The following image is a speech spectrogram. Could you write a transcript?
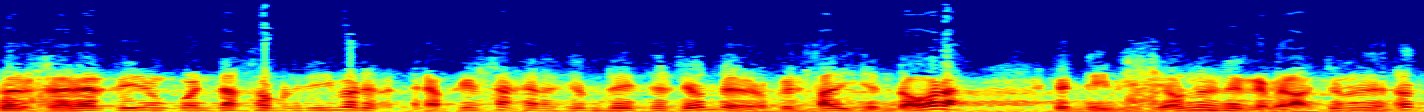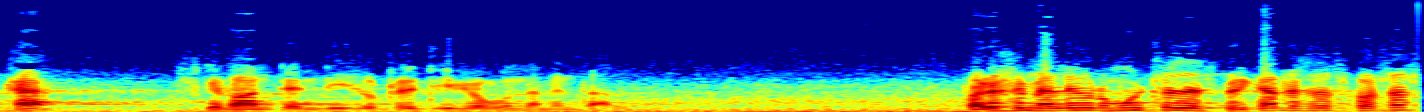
Pero se haber tenido en cuenta estos principios, pero qué exageración de decisión de lo que está diciendo ahora, que ni visiones, ni revelaciones. Es que no ha entendido el principio fundamental. Por eso me alegro mucho de explicar esas cosas,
